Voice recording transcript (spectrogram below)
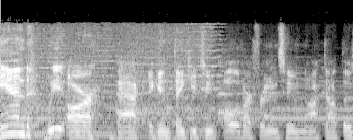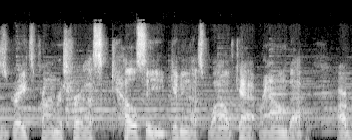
And we are back again. Thank you to all of our friends who knocked out those great primers for us. Kelsey giving us Wildcat Roundup. Our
